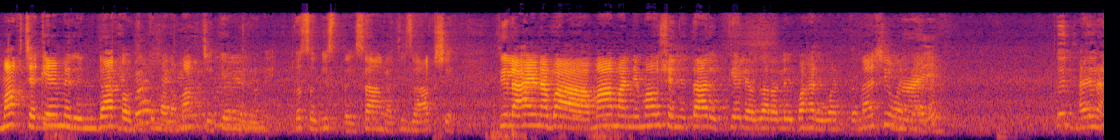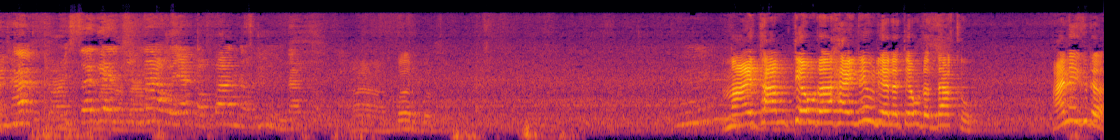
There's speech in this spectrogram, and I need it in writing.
मागच्या कॅमेऱ्याने दाखवते तुम्हाला मागच्या कॅमेऱ्याने कसं दिसतंय सांगा तिचं अक्षर. तिला आहे ना बा मामांनी मावशाने तारीफ केल्यावर जरा लय भारी वाटतं ना शिवाय आहे हा बर बर. नाही थांब तेवढं हाय लिवलेलं तेवढं दाखव. आणि इकडं.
